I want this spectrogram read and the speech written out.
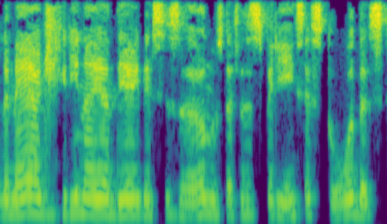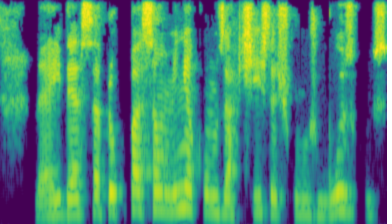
né, adquiri na EAD desses anos, dessas experiências todas, né, e dessa preocupação minha com os artistas, com os músicos,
